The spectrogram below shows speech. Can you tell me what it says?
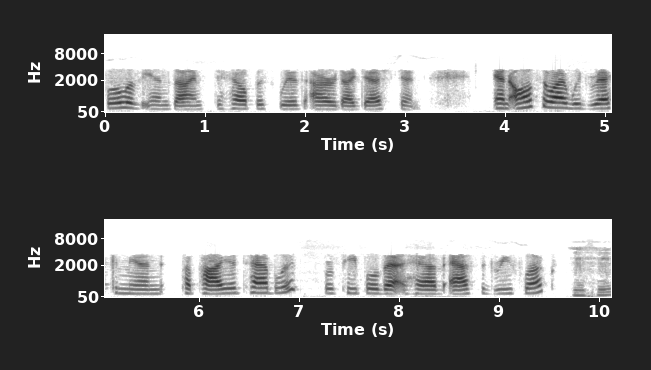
full of enzymes to help us with our digestion. And also, I would recommend papaya tablets for people that have acid reflux. Mm-hmm.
